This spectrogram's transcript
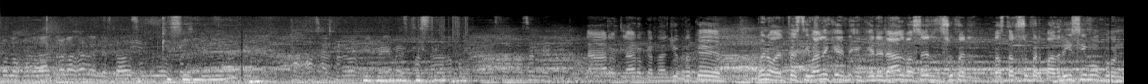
Por lo general trabajan en Estados Unidos. ¿Qué se llama? Con José Alfredo Jiménez, pues claro, porque ahora está más en México. Claro, claro, carnal. Yo creo que, bueno, el festival en, gen- en general va a ser súper, va a estar súper padrísimo con,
